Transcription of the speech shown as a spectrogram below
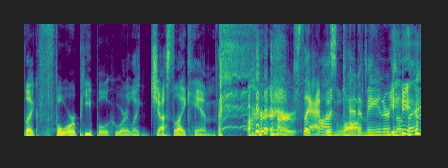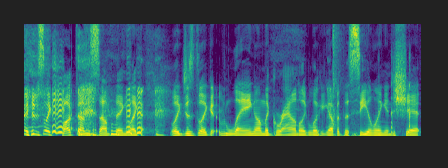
like four people who are like just like him, are, are Just, like, at this on loft. ketamine or something? they're just like fucked on something, like like just like laying on the ground, like looking up at the ceiling and shit.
